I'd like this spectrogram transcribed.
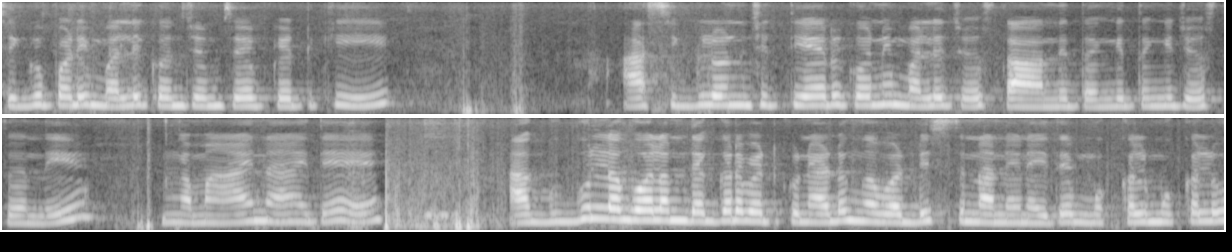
సిగ్గుపడి మళ్ళీ కొంచెం సేపు కెట్టుకి ఆ సిగ్గులో నుంచి తేరుకొని మళ్ళీ చూస్తూ ఉంది తొంగి తొంగి చూస్తుంది. ఇంకా మా ఆయన అయితే ఆ గుగ్గుల గోళం దగ్గర పెట్టుకున్నాడు ఇంకా వడ్డిస్తున్నాను నేనైతే ముక్కలు ముక్కలు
